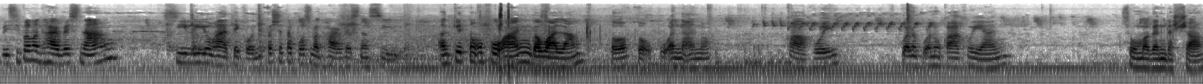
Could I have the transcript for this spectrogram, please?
Busy pa mag-harvest ng sili yung ate ko. Hindi pa siya tapos mag-harvest ng sili. Ang cute ng upuan, gawa lang. To, to upuan na ano, kahoy. Hindi ko alam kung anong kahoy yan. So, maganda siya.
